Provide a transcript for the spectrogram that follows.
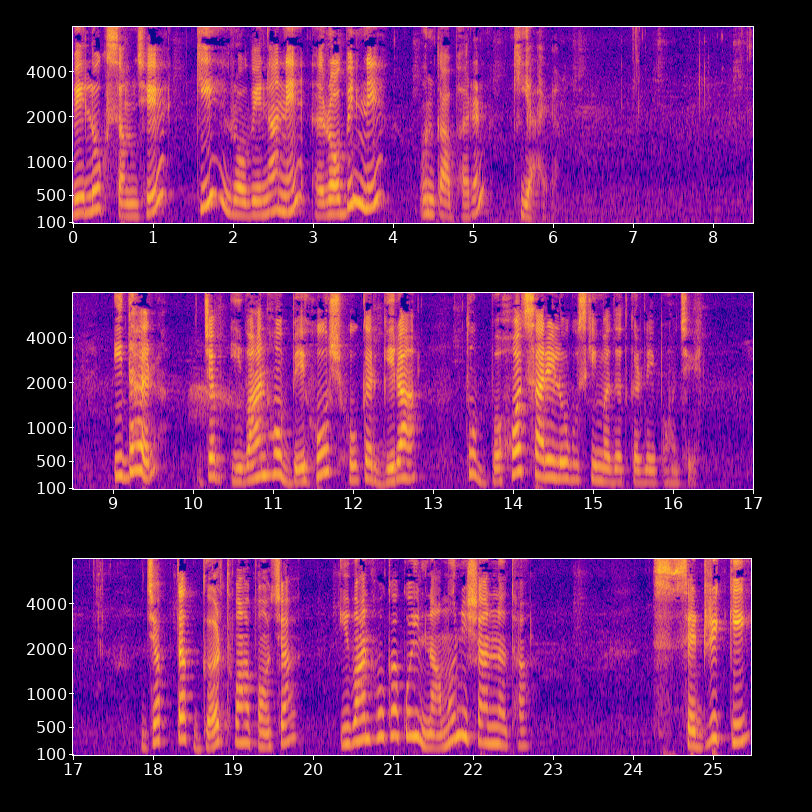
वे लोग समझे कि रोबेना ने, रॉबिन ने उनका अपहरण किया है। इधर, जब ईवान हो बेहोश होकर गिरा तो बहुत सारे लोग उसकी मदद करने पहुँचे। जब तक गर्थ वहाँ पहुँचा, इवानहो का कोई नामो निशान न था। सेड्रिक की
